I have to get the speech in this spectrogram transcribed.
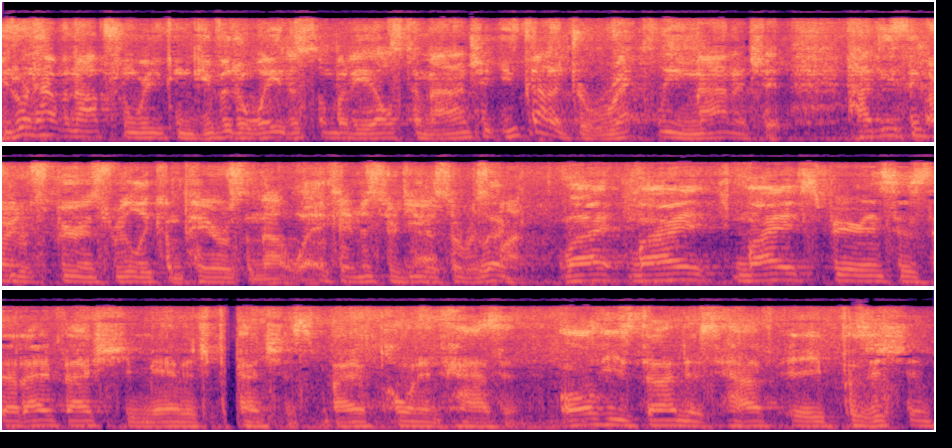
You don't have an option where you can give it away to somebody else to manage it. You've got to directly manage it. How do you think your experience really compares in that way? Okay, Mr. Diaz, a Look, response. my, my, my experience is that I've actually managed pensions. My opponent hasn't. All he's done is have a position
